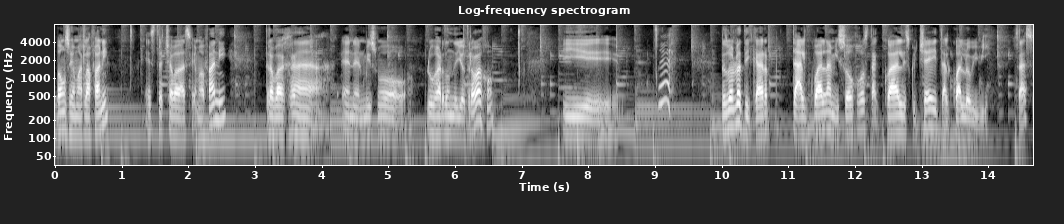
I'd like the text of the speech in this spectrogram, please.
vamos a llamarla Fanny. Esta chava se llama Fanny, trabaja en el mismo lugar donde yo trabajo y eh, les voy a platicar tal cual a mis ojos, tal cual escuché y tal cual lo viví. ¿Sabes?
